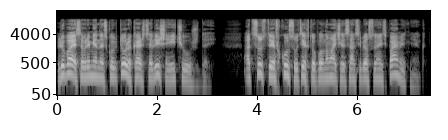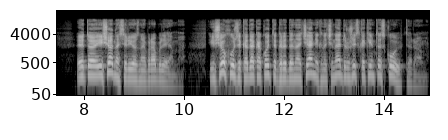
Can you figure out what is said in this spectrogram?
любая современная скульптура кажется лишней и чуждой. Отсутствие вкуса у тех, кто уполномочил сам себя установить памятник, это еще одна серьезная проблема. Еще хуже, когда какой-то градоначальник начинает дружить с каким-то скульптором,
